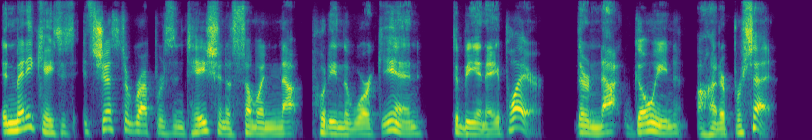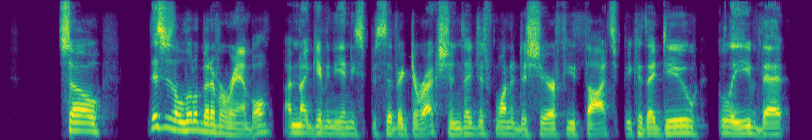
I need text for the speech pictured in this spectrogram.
In many cases, it's just a representation of someone not putting the work in to be an A player. They're not going 100%. So, this is a little bit of a ramble. I'm not giving you any specific directions. I just wanted to share a few thoughts because I do believe that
